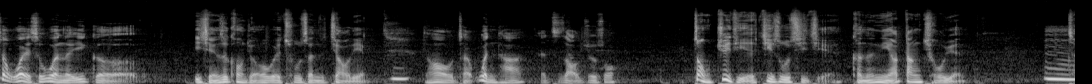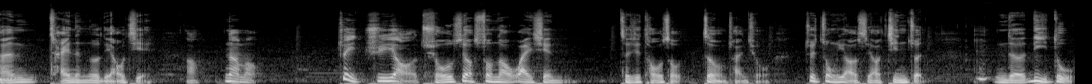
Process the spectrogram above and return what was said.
这我也是问了一个以前是控球后卫出身的教练，然后才问他才知道，就是说这种具体的技术细节，可能你要当球员，嗯，才能才能够了解。好，那么最需要球是要送到外线，这些投手这种传球，最重要的是要精准，你的力度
